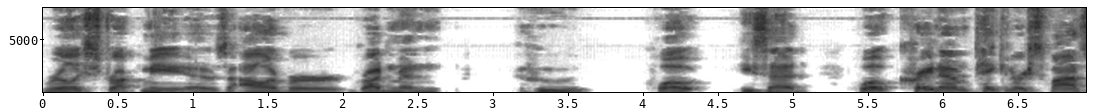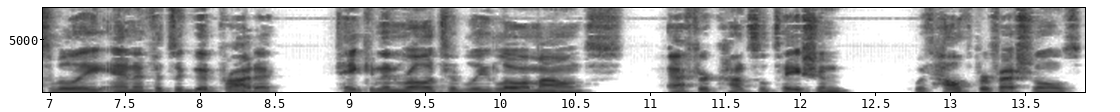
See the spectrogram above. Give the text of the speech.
really struck me. It was Oliver Grundmann who quote, he said, quote, kratom taken responsibly. And if it's a good product taken in relatively low amounts after consultation with health professionals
